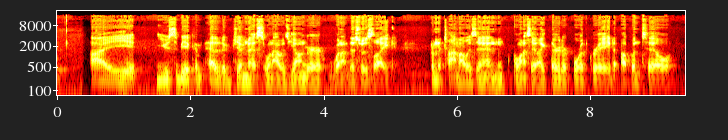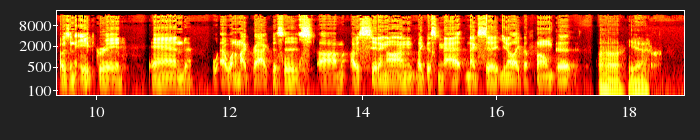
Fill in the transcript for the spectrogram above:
I used to be a competitive gymnast when I was younger. When I, this was like from the time I was in, I want to say like third or fourth grade up until I was in eighth grade. And at one of my practices, um, I was sitting on like this mat next to, you know, like the foam pit. Uh huh. Yeah.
